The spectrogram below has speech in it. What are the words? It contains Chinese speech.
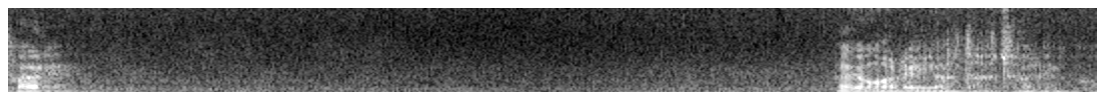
辉，不如我哋由头再嚟过。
